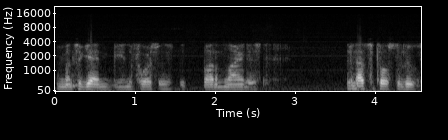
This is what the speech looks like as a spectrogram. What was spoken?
And once again, being the forces, the bottom line is they're not supposed to lose.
